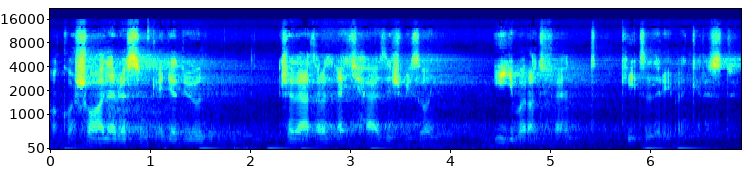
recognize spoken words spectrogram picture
akkor soha nem leszünk egyedül, és ezáltal az egyház is bizony így marad fent 2000 éven keresztül.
